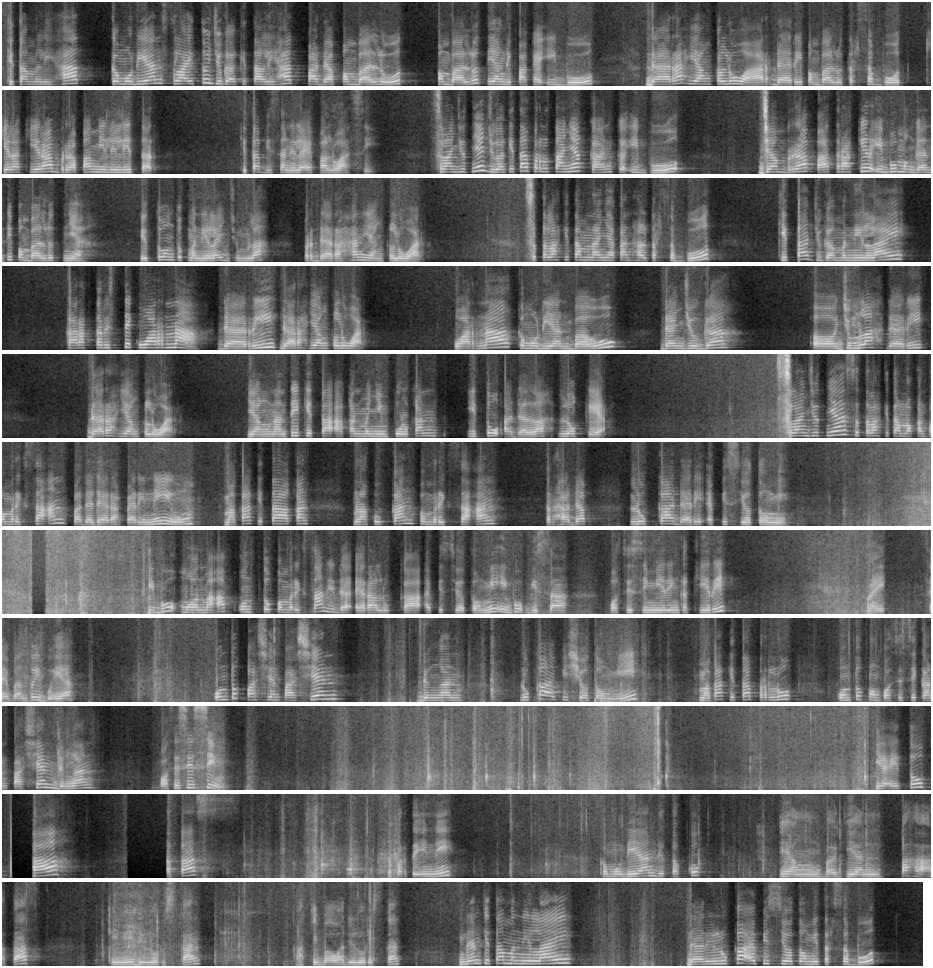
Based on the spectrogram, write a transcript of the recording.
Kita melihat, kemudian setelah itu juga kita lihat pada pembalut, pembalut yang dipakai ibu, darah yang keluar dari pembalut tersebut kira-kira berapa mililiter. Kita bisa nilai evaluasi. Selanjutnya juga kita perlu tanyakan ke ibu Jam berapa terakhir ibu mengganti pembalutnya? Itu untuk menilai jumlah perdarahan yang keluar. Setelah kita menanyakan hal tersebut, kita juga menilai karakteristik warna dari darah yang keluar. Warna, kemudian bau, dan juga e, jumlah dari darah yang keluar. Yang nanti kita akan menyimpulkan itu adalah lokea. Selanjutnya, setelah kita melakukan pemeriksaan pada daerah perineum, maka kita akan melakukan pemeriksaan terhadap luka dari episiotomi. Ibu, mohon maaf untuk pemeriksaan di daerah luka episiotomi, Ibu bisa posisi miring ke kiri. Baik, saya bantu Ibu ya. Untuk pasien-pasien dengan luka episiotomi, maka kita perlu untuk memposisikan pasien dengan posisi SIM. Yaitu paha atas seperti ini. Kemudian ditekuk yang bagian paha atas ini diluruskan, kaki bawah diluruskan. Kemudian kita menilai dari luka episiotomi tersebut,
